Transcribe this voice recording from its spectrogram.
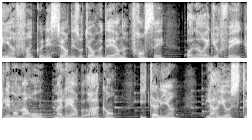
et un fin connaisseur des auteurs modernes, français, Honoré d'Urfé, Clément Marot, Malherbe, Racan, italien, L'Arioste,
